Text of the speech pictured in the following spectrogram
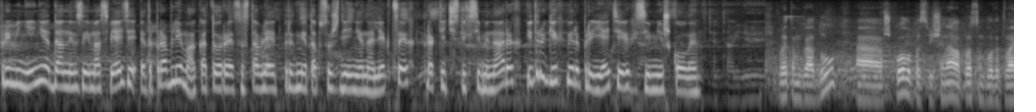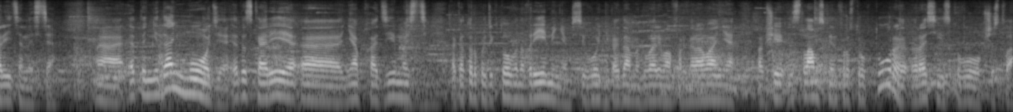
Применение данной взаимосвязи – это проблема, которая составляет предмет обсуждения на лекциях, практических семинарах и других других мероприятиях зимней школы. В этом году а, школа посвящена вопросам благотворительности. А, это не дань моде, это скорее а, необходимость, которая продиктована временем. Сегодня, когда мы говорим о формировании вообще исламской инфраструктуры российского общества,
